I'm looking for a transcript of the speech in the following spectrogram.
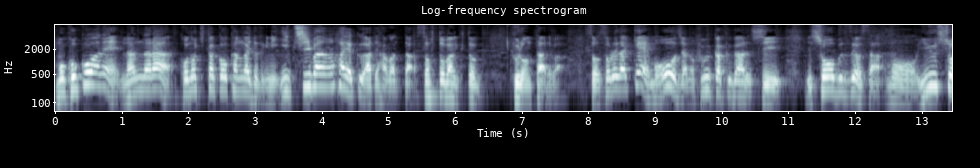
もうここはね、なんならこの企画を考えた時に一番早く当てはまったソフトバンクとフロンターレは。そう、それだけもう王者の風格があるし、勝負強さ、もう優勝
